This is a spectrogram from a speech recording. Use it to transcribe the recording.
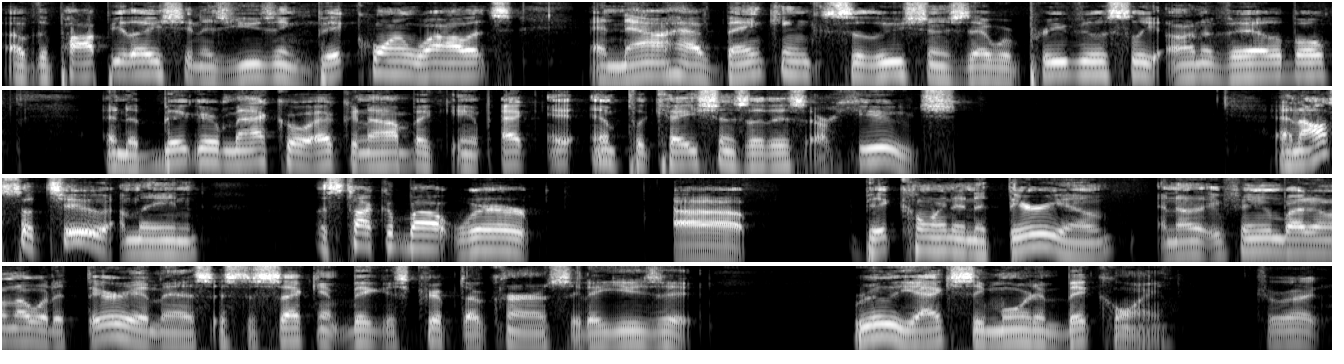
of the population is using Bitcoin wallets and now have banking solutions that were previously unavailable. And the bigger macroeconomic implications of this are huge. And also, too, I mean, let's talk about where uh, Bitcoin and Ethereum. And uh, if anybody don't know what Ethereum is, it's the second biggest cryptocurrency. They use it really actually more than Bitcoin. Correct.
